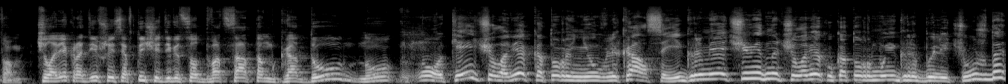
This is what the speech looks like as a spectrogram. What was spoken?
искусством. Человек, родившийся в 1920 году, ну... Ну окей, человек, который не увлекался играми, очевидно, человеку, которому игры были чужды,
